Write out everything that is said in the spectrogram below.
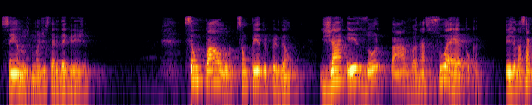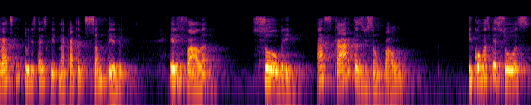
sem a luz do magistério da igreja. São Paulo, São Pedro, perdão, já exortava na sua época. Veja, na Sagrada Escritura está escrito na carta de São Pedro. Ele fala sobre as cartas de São Paulo e como as pessoas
